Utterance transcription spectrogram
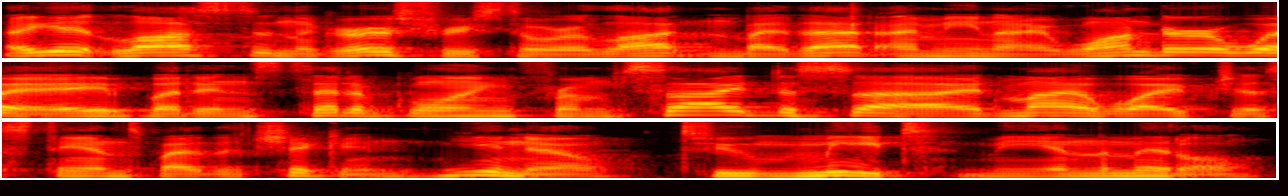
I get lost in the grocery store a lot, and by that I mean I wander away, but instead of going from side to side, my wife just stands by the chicken, you know, to meet me in the middle.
